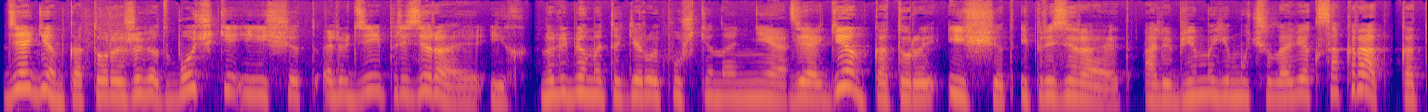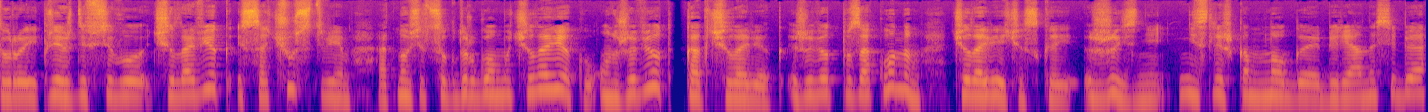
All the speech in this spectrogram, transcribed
Диоген, который живет в бочке и ищет людей, презирая их. Но любимый это герой Пушкина не Диоген, который ищет и презирает, а любимый ему человек Сократ, который прежде всего человек и сочувствием относится к другому человеку. Он живет как человек и живет по законам человеческой жизни, не слишком многое беря на себя,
